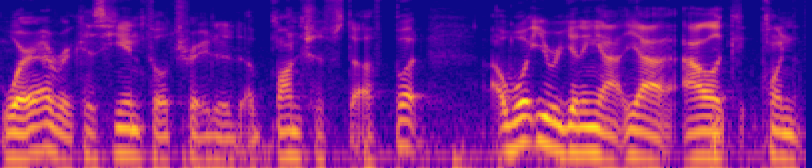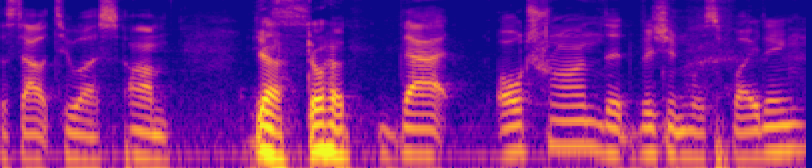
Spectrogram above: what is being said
wherever, because he infiltrated a bunch of stuff. But uh, what you were getting at, yeah, Alec pointed this out to us. Um, Yeah, go ahead. That Ultron that Vision was fighting,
